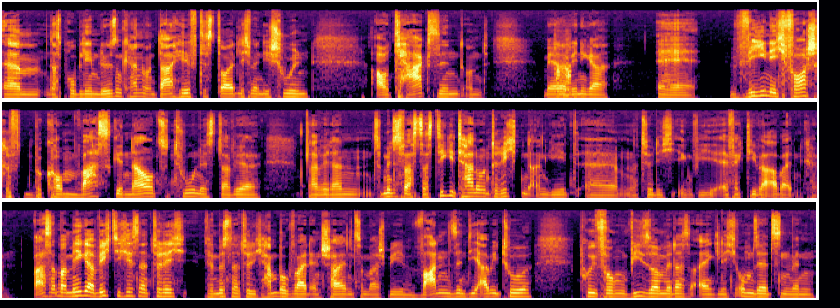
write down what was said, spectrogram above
ähm, das Problem lösen kann. Und da hilft es deutlich, wenn die Schulen autark sind und mehr oder weniger äh, wenig Vorschriften bekommen, was genau zu tun ist, da wir, da wir dann, zumindest was das digitale Unterrichten angeht, äh, natürlich irgendwie effektiver arbeiten können. Was aber mega wichtig ist natürlich, wir müssen natürlich hamburgweit entscheiden, zum Beispiel, wann sind die Abiturprüfungen, wie sollen wir das eigentlich umsetzen, wenn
